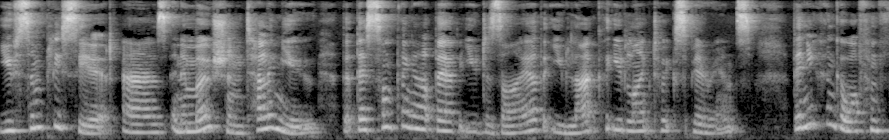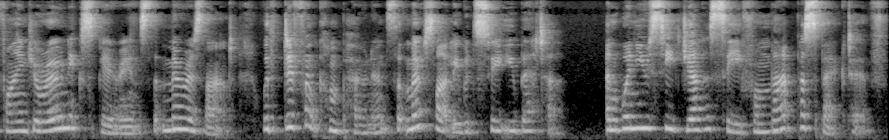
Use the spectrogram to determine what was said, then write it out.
you simply see it as an emotion telling you that there's something out there that you desire, that you lack, that you'd like to experience, then you can go off and find your own experience that mirrors that with different components that most likely would suit you better. And when you see jealousy from that perspective,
